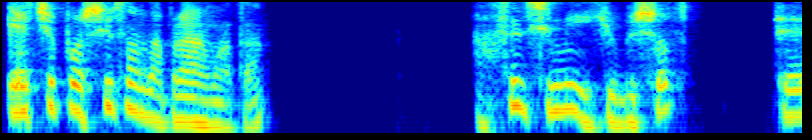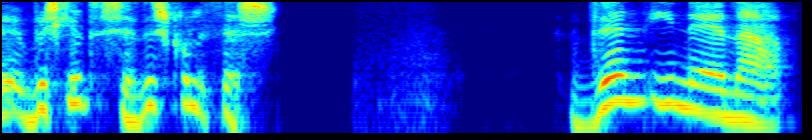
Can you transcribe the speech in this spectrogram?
έτσι όπως ήρθαν τα πράγματα αυτή τη στιγμή η Ubisoft ε, βρίσκεται σε δύσκολη θέση. Δεν είναι ένα,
